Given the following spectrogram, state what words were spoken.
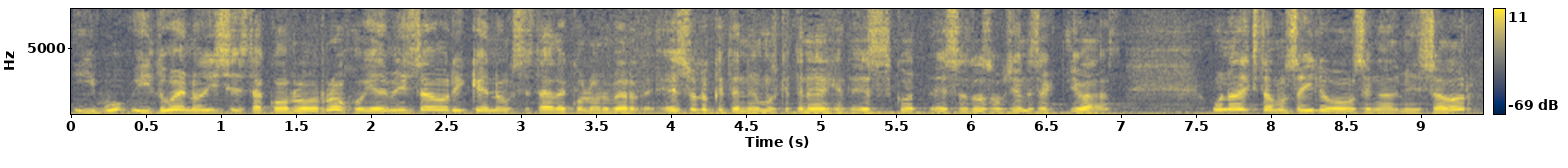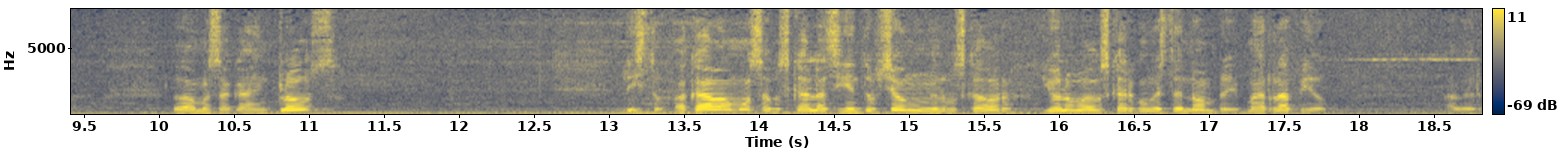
y, y Dueno dice está con color rojo y administrador y Kenox está de color verde. Eso es lo que tenemos que tener gente, esas, dos opciones activadas. Una vez que estamos ahí lo vamos en administrador, lo damos acá en close. Listo, acá vamos a buscar la siguiente opción en el buscador. Yo lo voy a buscar con este nombre, más rápido. A ver,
